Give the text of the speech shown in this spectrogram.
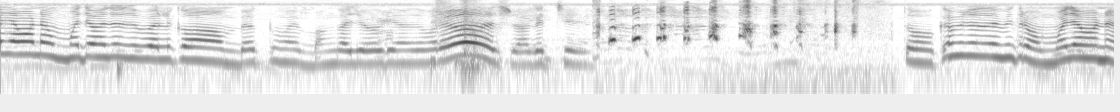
મજામાં ને મજામાં જશે વેલકમ બેક ટુ માય બંગા જોડિયા તમારું સ્વાગત છે તો કેમ છો તમે મિત્રો મજામાં ને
